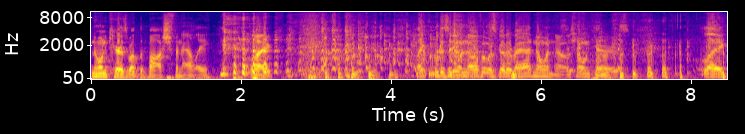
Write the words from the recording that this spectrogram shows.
no one cares about the Bosch finale. Like, like, does anyone know if it was good or bad? No one knows. No one cares. Like,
